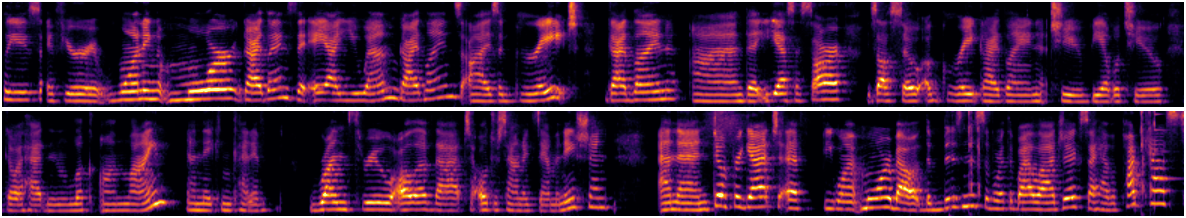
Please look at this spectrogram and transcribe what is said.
Please, if you're wanting more guidelines, the AIUM guidelines uh, is a great guideline. And the ESSR is also a great guideline to be able to go ahead and look online and they can kind of run through all of that ultrasound examination. And then don't forget, if you want more about the business of orthobiologics, I have a podcast,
